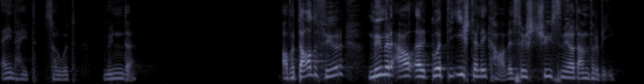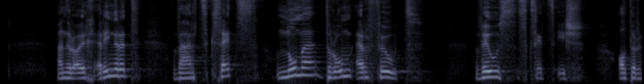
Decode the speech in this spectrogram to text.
Einheit sollen münden. Aber dafür müssen wir auch eine gute Einstellung haben, weil sonst schiessen wir an dem vorbei. Wenn ihr euch erinnert, wer das Gesetz nur darum erfüllt, weil es das Gesetz ist oder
